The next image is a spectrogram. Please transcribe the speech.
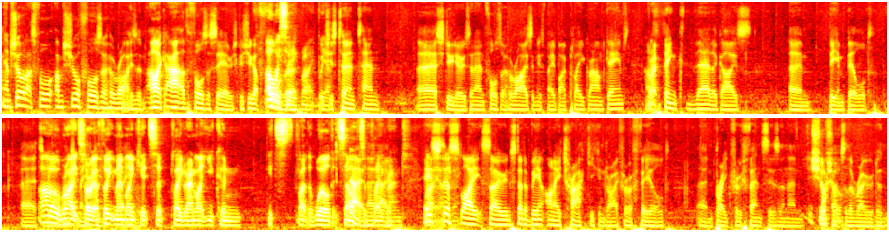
I'm sure that's for. I'm sure Forza Horizon. I like out of the Forza series because you got Forza, Oh, I see. Right, which yeah. is Turn Ten uh, Studios, and then Forza Horizon is made by Playground Games. And I think they're the guys um, being billed. Uh, to Oh, right. Sorry, I thought you meant like it's a playground. Like you can, it's like the world itself No, is a no, no. playground. It's Right, just okay. like so. Instead of being on a track, you can drive through a field and break through fences and then Sure, back sure. onto the road and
